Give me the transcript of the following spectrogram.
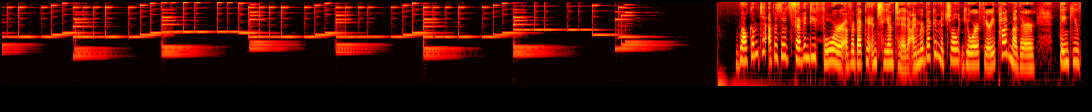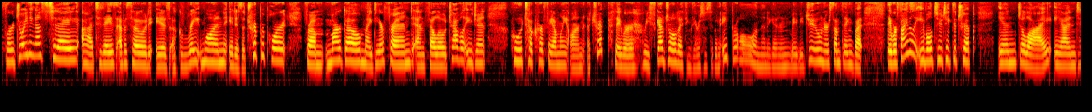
Welcome to episode 74 of Rebecca Enchanted. I'm Rebecca Mitchell, your fairy pod mother. Thank you for joining us today. Uh, today's episode is a great one. It is a trip report from Margot, my dear friend and fellow travel agent, who took her family on a trip. They were rescheduled. I think they were supposed to go in April and then again in maybe June or something, but they were finally able to take the trip in July and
